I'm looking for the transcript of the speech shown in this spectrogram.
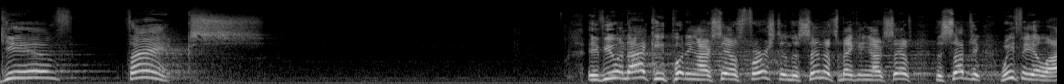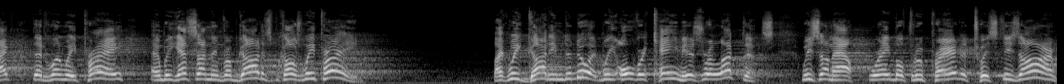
give thanks. If you and I keep putting ourselves first in the sentence, making ourselves the subject, we feel like that when we pray and we get something from God, it's because we prayed. Like we got him to do it. We overcame his reluctance. We somehow were able through prayer to twist his arm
